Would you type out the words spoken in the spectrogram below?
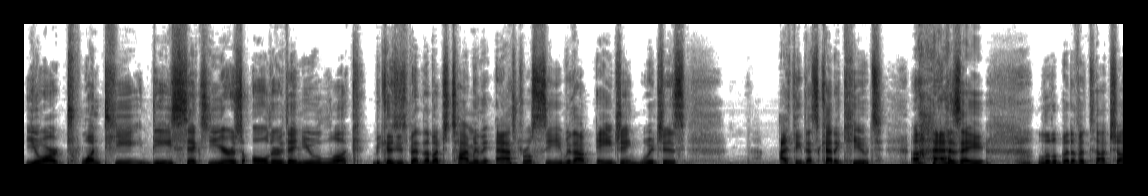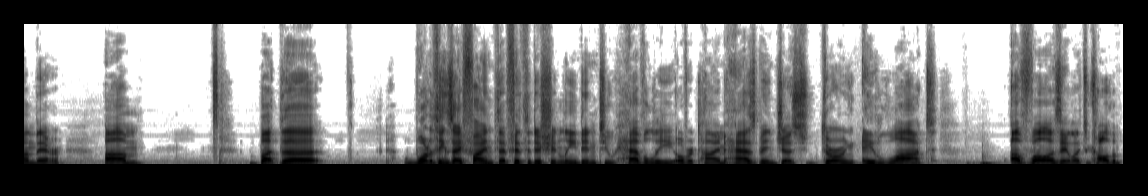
you are 20 d6 years older than you look because you spent that much time in the astral sea without aging, which is, I think that's kind of cute. Uh, as a little bit of a touch on there. Um, but the one of the things I find that fifth edition leaned into heavily over time has been just throwing a lot of well as they like to call them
